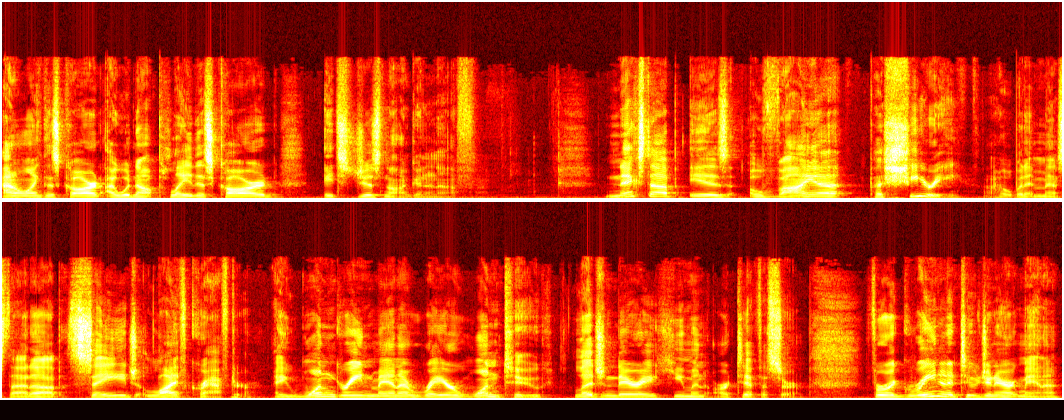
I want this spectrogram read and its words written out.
I don't like this card. I would not play this card. It's just not good enough. Next up is Oviya Pashiri. I hope I didn't mess that up. Sage Lifecrafter, a one green mana rare 1 2 legendary human artificer. For a green and a 2 generic mana,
